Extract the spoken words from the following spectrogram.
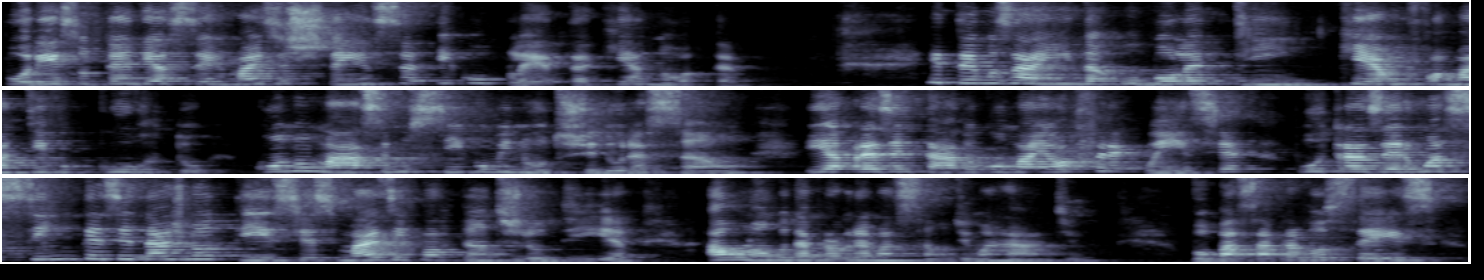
por isso tende a ser mais extensa e completa que a nota. E temos ainda o boletim, que é um informativo curto, com no máximo cinco minutos de duração e apresentado com maior frequência por trazer uma síntese das notícias mais importantes do dia ao longo da programação de uma rádio. Vou passar para vocês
